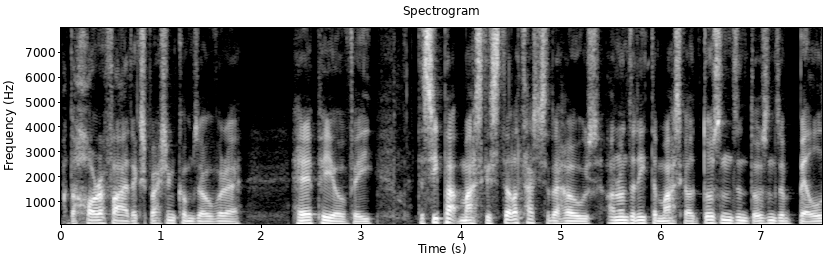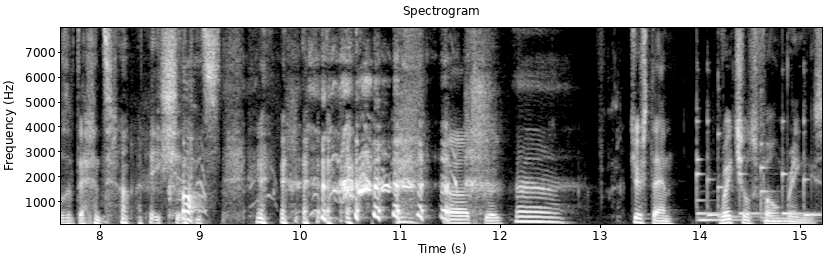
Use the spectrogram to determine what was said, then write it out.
and The horrified expression comes over her. Her POV. The CPAP mask is still attached to the hose, and underneath the mask are dozens and dozens of bills of different denominations. oh, that's good. Just then, Rachel's phone rings.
